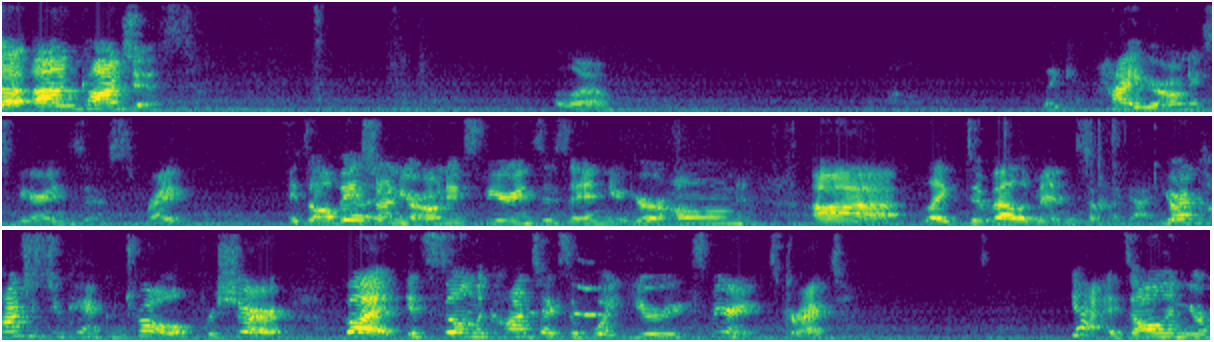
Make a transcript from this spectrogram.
unconscious? Hello? like hi your own experiences right it's all based on your own experiences and your- your own uh, like development and stuff like that. Your unconscious you can't control for sure but it's still in the context of what you experience correct? Yeah it's all in your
